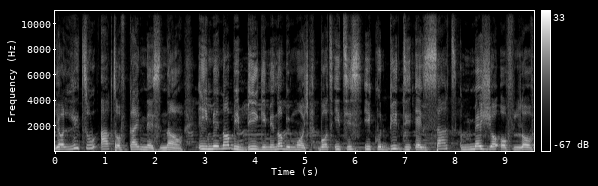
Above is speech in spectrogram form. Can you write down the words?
your little act of kindness now it may not be big it may not be much but it is it could be the exact measure of love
